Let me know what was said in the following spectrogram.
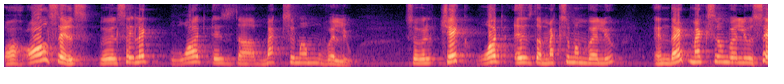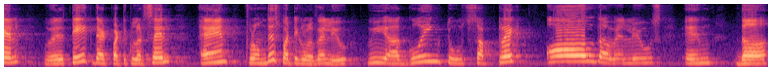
of all cells we will select what is the maximum value. So, we will check what is the maximum value in that maximum value cell we will take that particular cell and from this particular value we are going to subtract all the values in the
